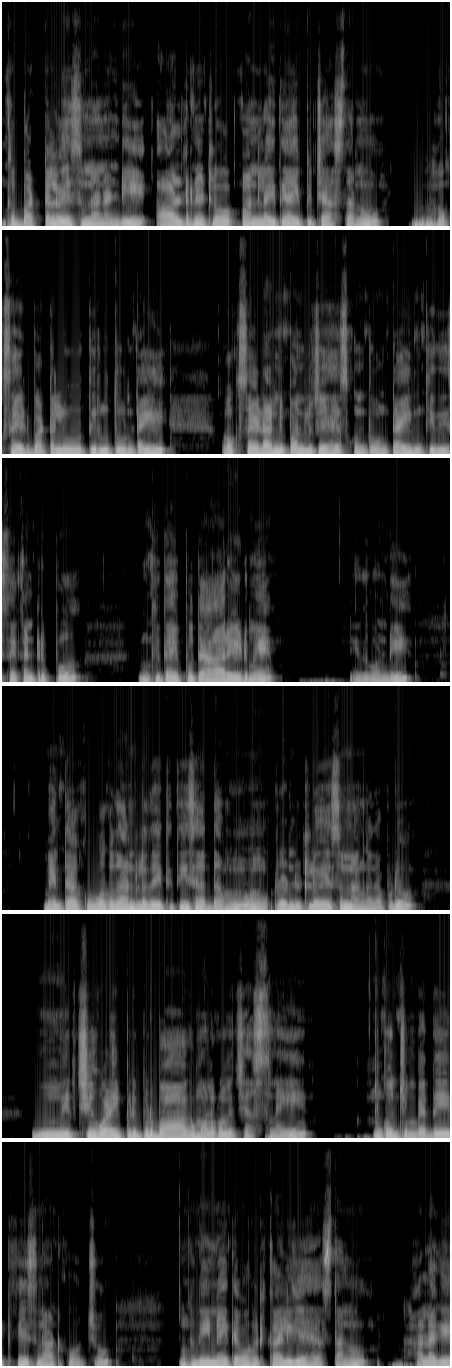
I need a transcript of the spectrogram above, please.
ఇంకా బట్టలు వేస్తున్నానండి ఆల్టర్నేట్లో పనులు అయితే అయిపించేస్తాను ఒక సైడ్ బట్టలు తిరుగుతూ ఉంటాయి. ఒక సైడ్ అన్ని పనులు చేసేసుకుంటూ ఉంటాయి. ఇంక ఇది సెకండ్ ట్రిప్ ఇంక ఇది అయిపోతే ఆరేయడమే ఇదిగోండి. మెంతాకు ఒక దాంట్లో అయితే తీసేద్దాము. రెండిట్లో వేసున్నాం కదా అప్పుడు. మిర్చి కూడా ఇప్పుడిప్పుడు బాగా మొలకలు వచ్చేస్తున్నాయి. ఇంకొంచెం పెద్ద అయితే తీసి నాటుకోవచ్చు. దీన్ని అయితే ఒకటి ఖాళీ చేసేస్తాను. అలాగే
